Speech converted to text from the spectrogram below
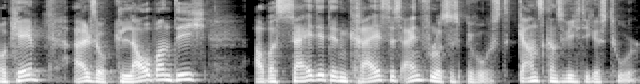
Okay? Also glaub an dich, aber sei dir den Kreis des Einflusses bewusst. Ganz, ganz wichtiges Tool.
